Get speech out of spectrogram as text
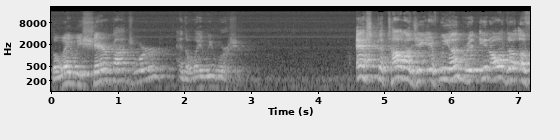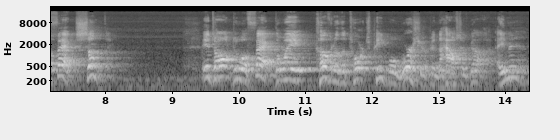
the way we share God's Word, and the way we worship? Eschatology, if we under it, it ought to affect something. It ought to affect the way Covenant of the Torch people worship in the house of God. Amen.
